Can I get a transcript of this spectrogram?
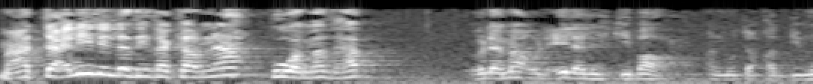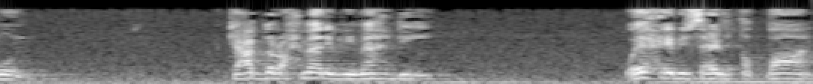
مع التعليل الذي ذكرناه هو مذهب علماء العلل الكبار المتقدمون كعبد الرحمن بن مهدي ويحيى بن سعيد القطان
